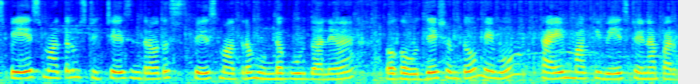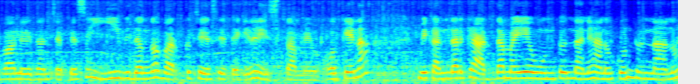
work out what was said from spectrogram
స్పేస్ మాత్రం స్టిచ్ చేసిన తర్వాత స్పేస్ మాత్రం ఉండకూడదు అనే ఒక ఉద్దేశంతో మేము టైం మాకు వేస్ట్ అయినా పర్వాలేదు అని చెప్పేసి ఈ విధంగా వర్క్ చేసే తగిన ఇస్తాం మేము. ఓకేనా? మీకు అందరికీ అర్థమయ్యే ఉంటుందని అనుకుంటున్నాను.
